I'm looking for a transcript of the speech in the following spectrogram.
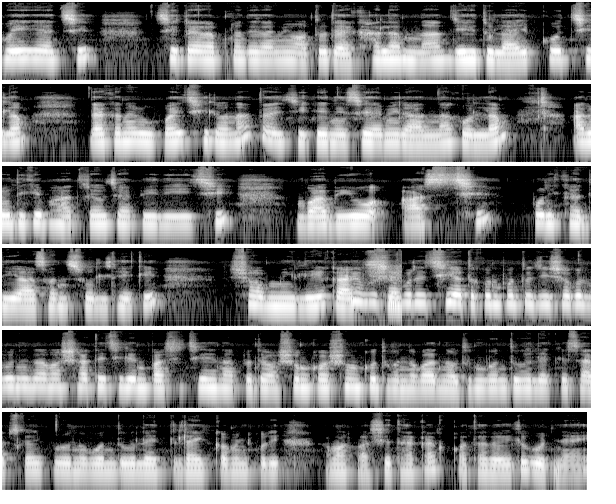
হয়ে গেছে। সেটা আপনাদের আমি অত দেখালাম না। যেহেতু লাইভ করছিলাম, দেখানোর উপায় ছিল না, তাই চিকেন এসে আমি রান্না করলাম। আর ওদিকে ভাতটাও চাপিয়ে দিয়েছি। বাবিও আসছে পরীক্ষা দিয়ে আসানসোল থেকে। সব মিলিয়ে কাজ বসে পড়েছি এতক্ষণ পর্যন্ত যে সকল বন্ধুরা আমার সাথে ছিলেন পাশে ছিলেন আপনাদের অসংখ্য অসংখ্য ধন্যবাদ। নতুন বন্ধু হলে একটা সাবস্ক্রাইব পুরনো বন্ধু হলে একটা লাইক কমেন্ট করে আমার পাশে থাকার কথা রইল। গুড নাইট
